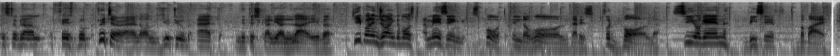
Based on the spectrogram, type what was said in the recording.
Instagram, Facebook, Twitter, and on YouTube at Nitish Kalia Live. Keep on enjoying the most amazing sport in the world that is football. See you again. Be safe. Bye bye.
